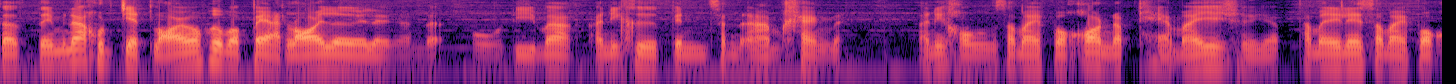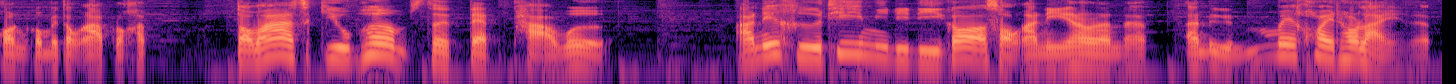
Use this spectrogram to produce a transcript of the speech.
จากสเตมิน่าคุณ700ก็เพิ่มมา800เลยอะไรเงี้ยนะโอ้ดีมาก อันนี้คือเป็นสนามแข่งนะ อันนี้ของสมัยฟอลคอนนับแถมมาให้เฉยๆครับ ถ้าไม่ได้เล่นสมัยฟอลคอนก็ไม่ต้องอัพหรอกครับ ต่อมาสกิลเพิ่มสเตตพาวเวอร์อันนี้คือที่มีดีๆก็ 2 อันนี้เท่านั้นนะครับ อันอื่นไม่ค่อยเท่าไหร่นะครับ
